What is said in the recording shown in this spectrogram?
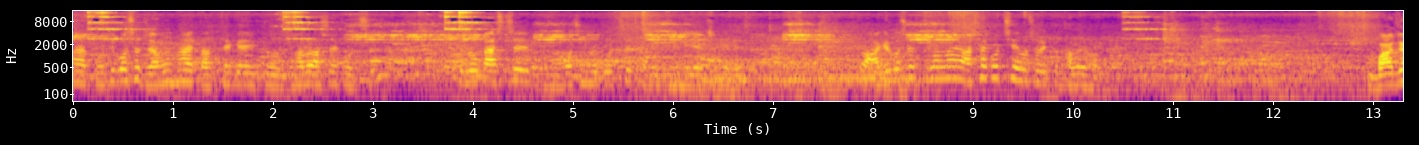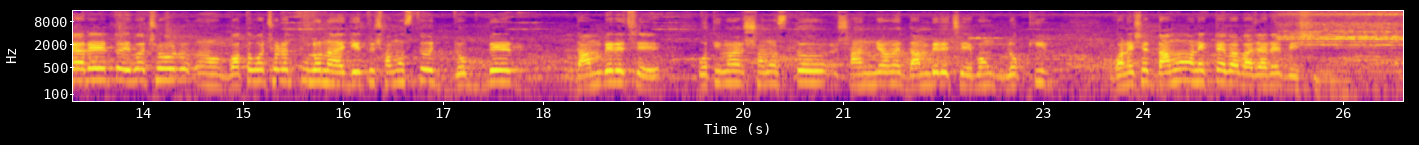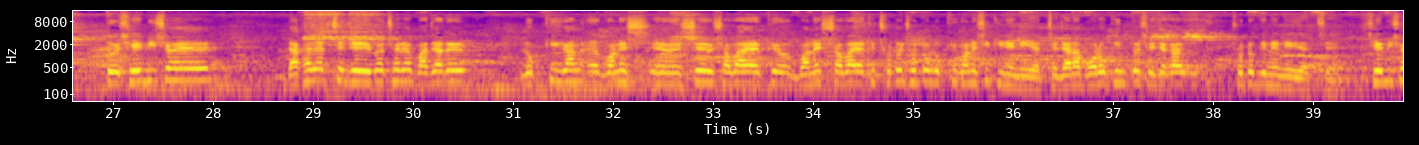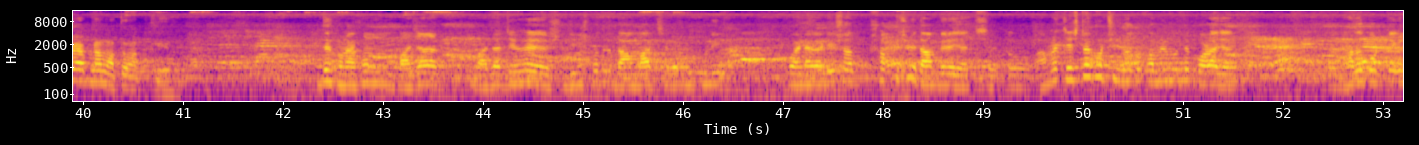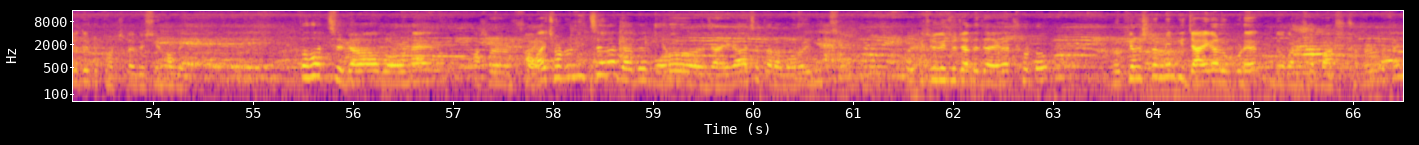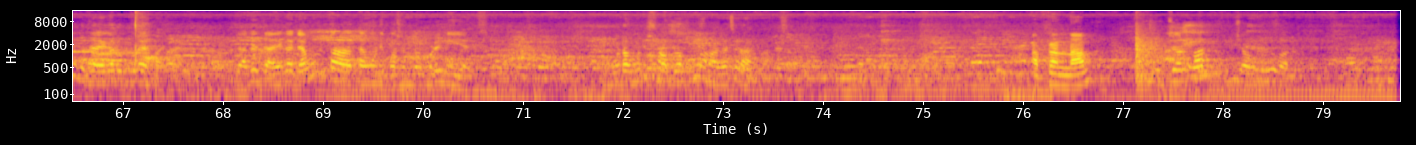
হ্যাঁ প্রতি বছর যেমন হয়, তার থেকে একটু ভালো আশা করছি। তো লোক আসছে, পছন্দ করছে, তাদের কিনে নিয়ে যাচ্ছে কেটে তো আগের বছরের তুলনায় আশা করছি এবছর একটু ভালোই হবে। বাজারে তো এবছর গত বছরের তুলনায় যেহেতু সমস্ত দ্রব্যের দাম বেড়েছে, প্রতিমার সমস্ত সরঞ্জামের দাম বেড়েছে এবং লক্ষ্মীর, গণেশের দামও অনেকটা এবার বাজারে বেশি। তো সেই বিষয়ে দেখা যাচ্ছে যে এবছরে বাজারে লক্ষ্মী গান গণেশ সবাই আর কি, গণেশ সবাই আর কি ছোটো ছোটো লক্ষ্মী গণেশই কিনে নিয়ে যাচ্ছে। যারা বড় কিনতো সে জায়গায় ছোটো কিনে নিয়ে যাচ্ছে। সে বিষয়ে আপনার মতামত কী? দেখুন, এখন বাজার বাজার যেভাবে জিনিসপত্রের দাম বাড়ছে এবং তুলি, গয়নাগাড়ি, সব সব কিছুরই দাম বেড়ে যাচ্ছে। তো আমরা চেষ্টা করছি যত কমের মধ্যে করা যায়। ভালো করতে গেলে তো একটু খরচাটা বেশি হবে। তো হচ্ছে, যারা বড় নেয় আসলে সবাই ছোট নিচ্ছে না যাদের বড় জায়গা আছে তারা বড়ই নিচ্ছে। তো কিছু কিছু যাদের জায়গা ছোট। অনুষ্ঠান মেন কি? জায়গার উপরে দোকানে সব বাস ছোটো ছোটো থাকে তো জায়গার উপরে হয়। যাদের জায়গা যেমন তারা তেমনই পছন্দ করে নিয়ে যাচ্ছে। মোটামুটি সব রকমই আমার কাছে রান্না আপনার নাম? উজ্জ্বল পাল চৌধুরী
